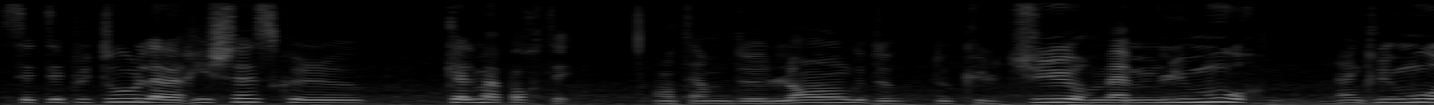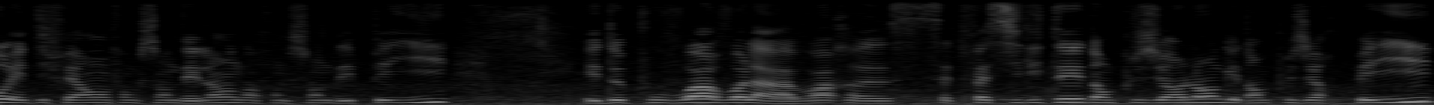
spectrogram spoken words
C'était plutôt la richesse que- qu'elle m'apportait en termes de langue, de culture, même l'humour. Rien que l'humour est différent en fonction des langues, en fonction des pays. Et de pouvoir voilà, avoir euh, cette facilité dans plusieurs langues et dans plusieurs pays,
